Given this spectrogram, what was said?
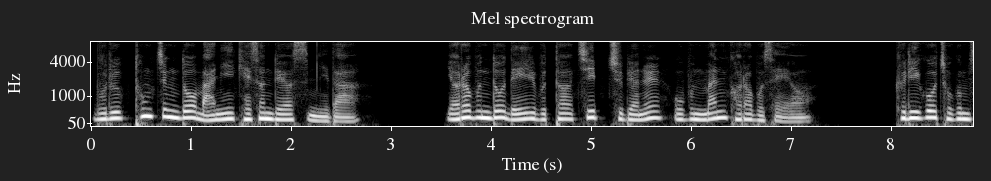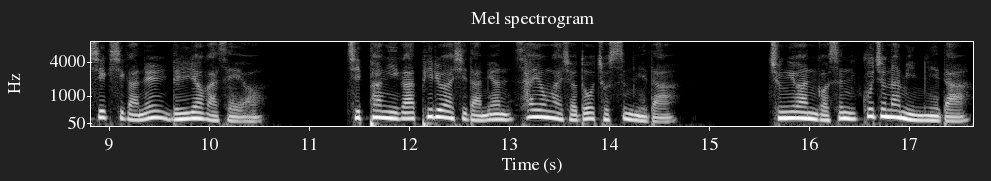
무릎 통증도 많이 개선되었습니다. 여러분도 내일부터 집 주변을 5분만 걸어보세요. 그리고 조금씩 시간을 늘려가세요. 지팡이가 필요하시다면 사용하셔도 좋습니다. 중요한 것은 꾸준함입니다.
